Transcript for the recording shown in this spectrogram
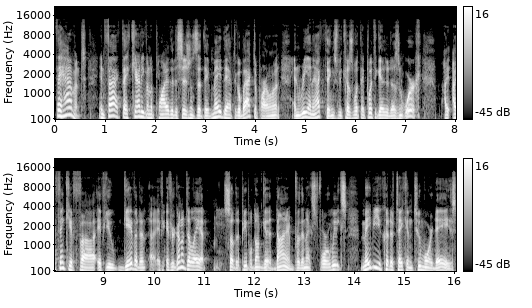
They haven't. In fact, they can't even apply the decisions that they've made. They have to go back to Parliament and reenact things because what they put together doesn't work. I, I think if uh, if you gave it, a, if, if you're going to delay it so that people don't get a dime for the next four weeks. Maybe you could have taken two more days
